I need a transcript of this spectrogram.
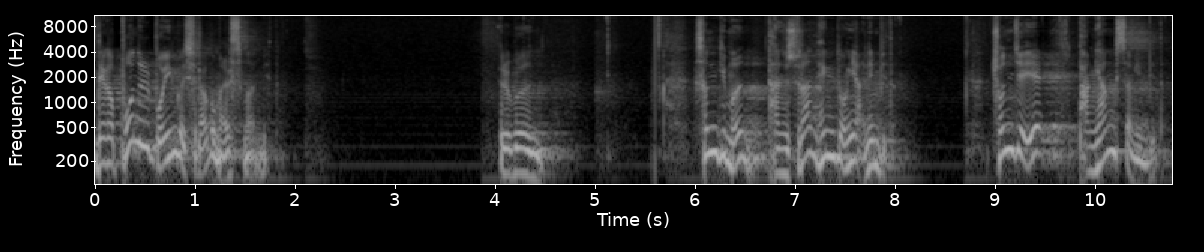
내가 본을 보인 것이라고 말씀합니다. 여러분, 성김은 단순한 행동이 아닙니다. 존재의 방향성입니다.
